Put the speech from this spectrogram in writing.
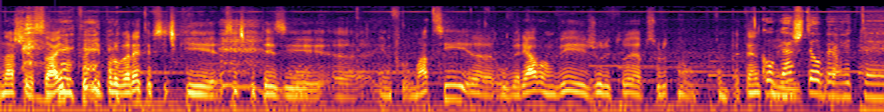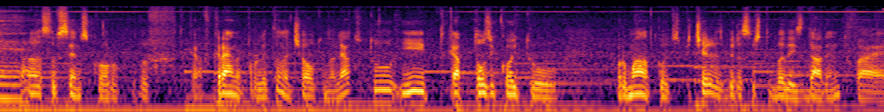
нашия сайт и проверете всички, всички тези а, информации. А, уверявам ви, журито е абсолютно компетентно. Кога и, ще така, обявите? А, съвсем скоро, в, така, в края на пролета, началото на лятото и така този, който романът, който спечели, разбира се, ще бъде издаден. Това е.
